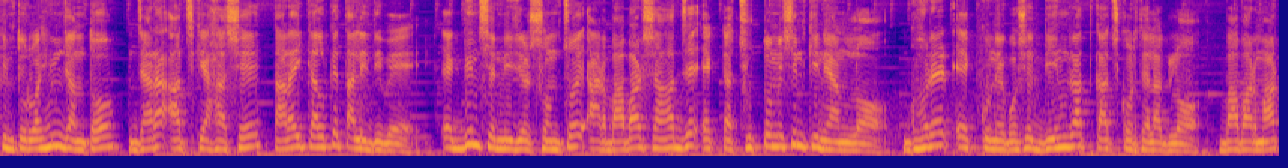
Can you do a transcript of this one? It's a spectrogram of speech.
কিন্তু রহিম জানতো, যারা আজকে হাসে, তারাই কালকে তালি দিবে। একদিন সে নিজের সঞ্চয় আর বাবার সাহায্যে একটা ছোট্ট মেশিন কিনে আনলো। ঘরের এক কোণে বসে দিনরাত কাজ করতে লাগল। বাবার মাঠ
